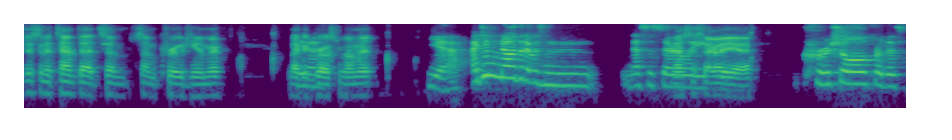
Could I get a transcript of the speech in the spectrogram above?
just an attempt at some some crude humor, like Yeah. a gross moment. Yeah, I didn't know that it was n- necessarily Necessary, yeah. crucial for this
